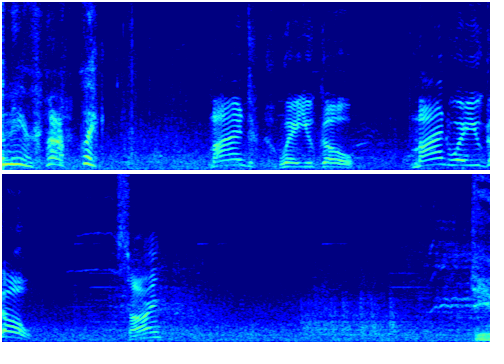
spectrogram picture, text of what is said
Come here. Quick. Mind where you go. Mind where you go. Sorry? Do you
